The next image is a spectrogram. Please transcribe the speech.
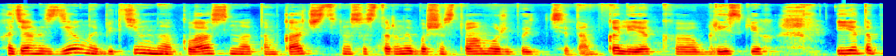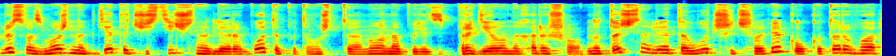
Хотя она сделана объективно, классно, там, качественно, со стороны большинства, может быть, там, коллег, близких. И это плюс, возможно, где-то частично для работы, потому что ну, она будет проделана хорошо. Но точно ли это лучше человека, у которого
